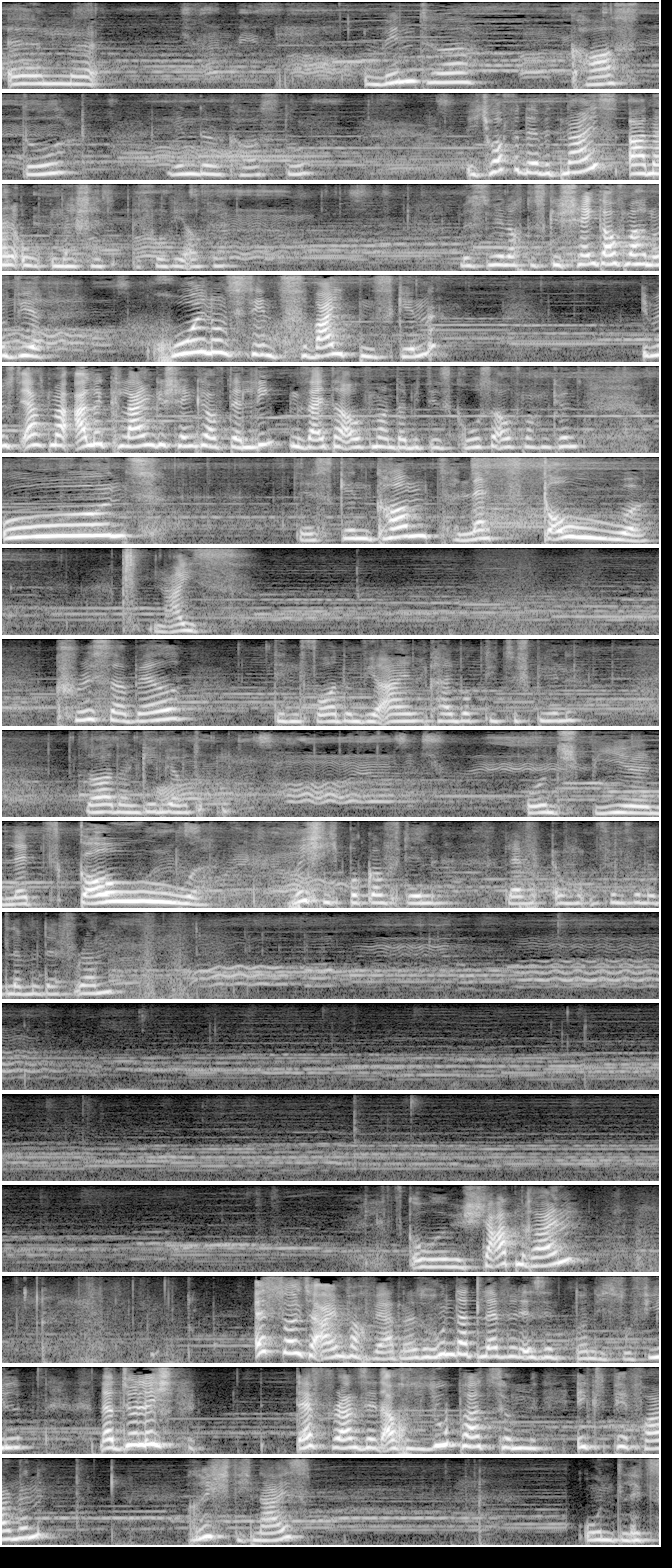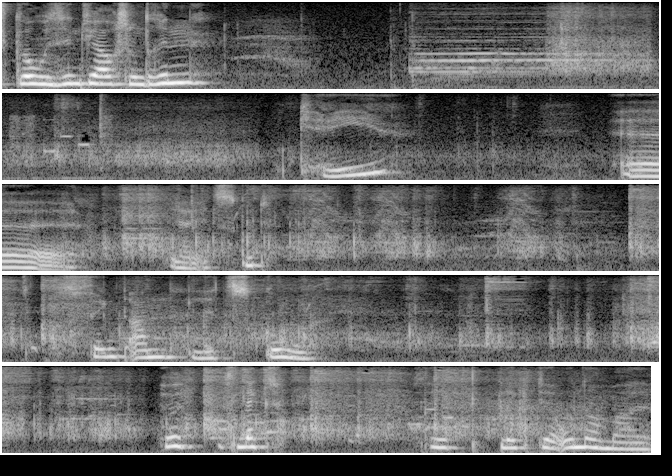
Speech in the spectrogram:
Ähm. Winter Castle. Winter Castle. Ich hoffe, der wird nice. Ah, nein, oh, nein, scheiße, bevor wir aufhören. Müssen wir noch das Geschenk aufmachen und wir holen uns den zweiten Skin. Ihr müsst erstmal alle kleinen Geschenke auf der linken Seite aufmachen, damit ihr das große aufmachen könnt. Und der Skin kommt. Let's go. Nice. Chrisabel. Den fordern wir ein. Kein Bock, die zu spielen. So, dann gehen wir und spielen. Let's go! Richtig Bock auf den Level, 500 Level Death Run. Go, wir starten rein sollte einfach werden. Also 100 Level sind noch nicht so viel. Natürlich, Death Run sind auch super zum XP Farmen. Richtig nice. Und let's go, sind wir auch schon drin. Let's go. Es leckt. Es leckt ja unnormal.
